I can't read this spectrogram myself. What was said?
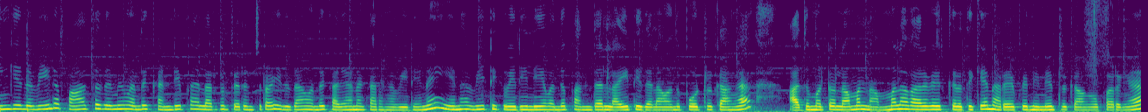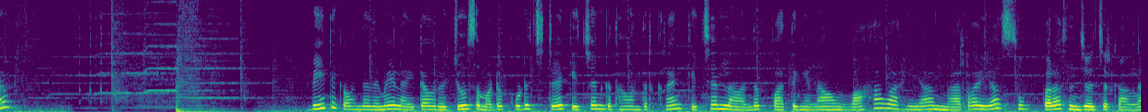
இங்கே இந்த வீடை பார்த்ததுமே வந்து கண்டிப்பாக எல்லாருக்கும் தெரிஞ்சிடும். இதுதான் வந்து கல்யாணக்காரங்க வீடுன்னு. ஏன்னா வீட்டுக்கு வெளியிலேயே வந்து பந்தல் லைட் இதெல்லாம் வந்து போட்டிருக்காங்க. அது மட்டும் இல்லாமல் நம்மளை வரவேற்கிறதுக்கே நிறைய பேர் நின்றுட்டுருக்காங்க பாருங்கள் வீட்டுக்கு வந்ததுமே லைட்டாக ஒரு ஜூஸை மட்டும் குடிச்சிட்டு கிச்சனுக்கு தான் வந்திருக்கிறேன். கிச்சனில் வந்து பார்த்திங்கன்னா வகை வகையாக நிறையா சூப்பராக செஞ்சு வச்சுருக்காங்க.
